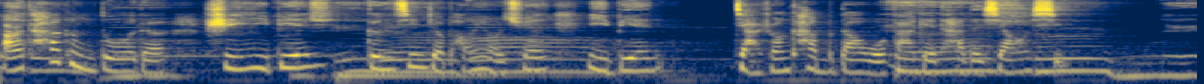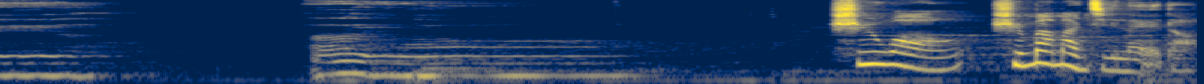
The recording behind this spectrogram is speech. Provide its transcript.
而他更多的是一边更新着朋友圈，一边假装看不到我发给他的消息。失望是慢慢积累的，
